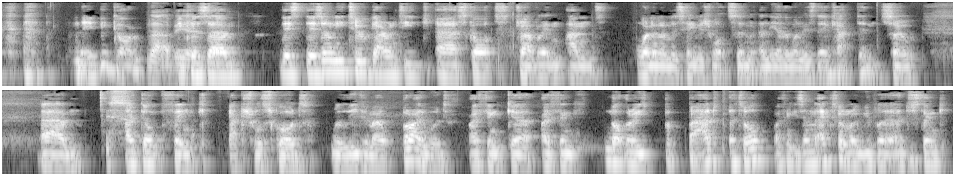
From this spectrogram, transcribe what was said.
they'd be gone. That'd be because um, there's there's only two guaranteed uh, Scots travelling, and one of them is Hamish Watson, and the other one is their captain. So Um, I don't think the actual squad will leave him out, but I would. I think. Uh, I think not that he's b- bad at all. I think he's an excellent rugby player. I just think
